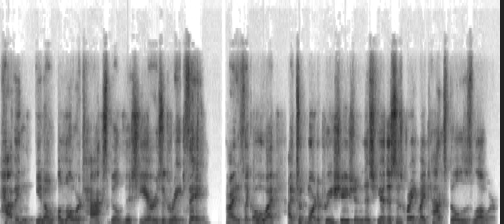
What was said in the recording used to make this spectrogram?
having you know a lower tax bill this year is a great thing, right? It's like, oh, I, I took more depreciation this year. This is great. My tax bill is lower.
